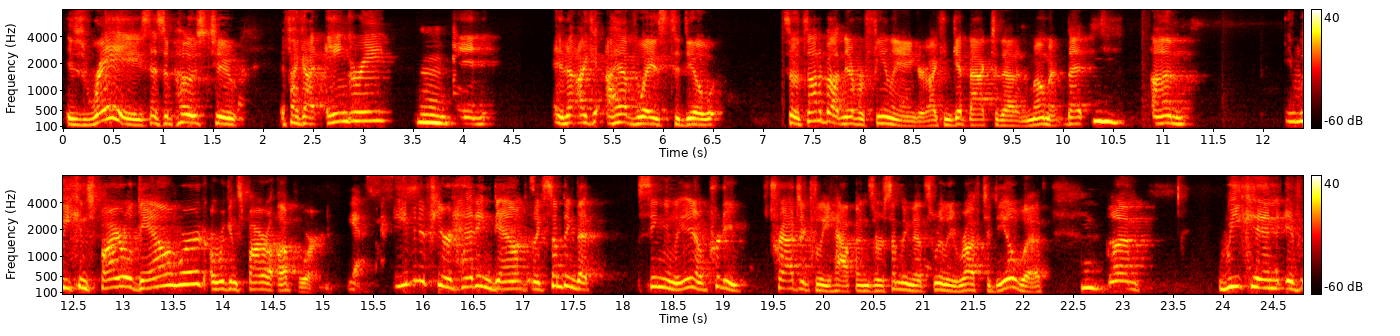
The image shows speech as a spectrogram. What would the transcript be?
is raised as opposed to if i got angry mm. and and I, I have ways to deal so it's not about never feeling anger. I can get back to that in a moment. But um, we can spiral downward or we can spiral upward. Yes. Even if you're heading down, like something that seemingly, you know, pretty tragically happens or something that's really rough to deal with, um, we can, if,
